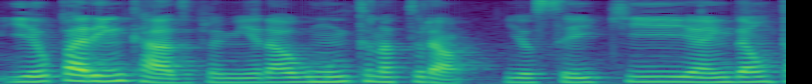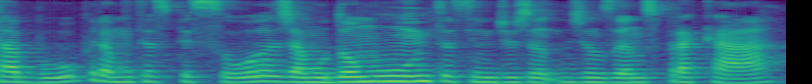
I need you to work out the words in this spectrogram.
e eu parei em casa, pra mim era algo muito natural. E eu sei que ainda é um tabu pra muitas pessoas, já mudou muito, assim, de, uns- de uns anos pra cá.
